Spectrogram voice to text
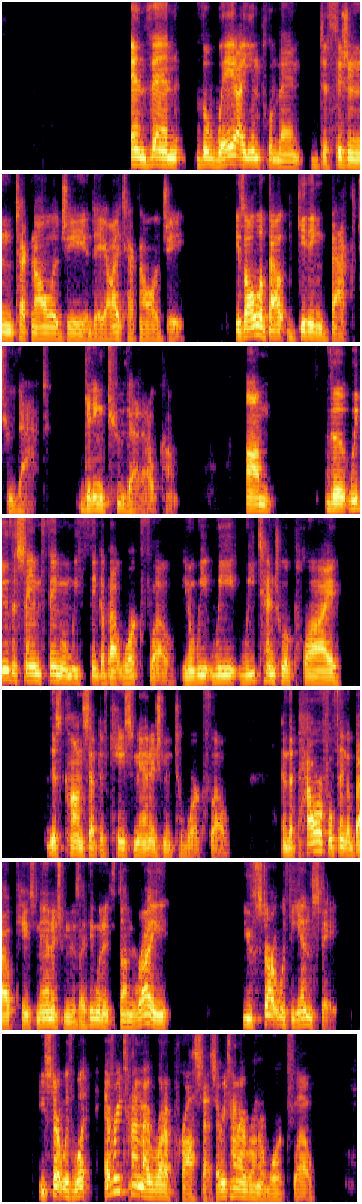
And then the way I implement decision technology and AI technology is all about getting back to that, getting to that outcome. Um, the we do the same thing when we think about workflow. You know, we we we tend to apply this concept of case management to workflow. And the powerful thing about case management is I think when it's done right, you start with the end state you start with what every time I run a process, every time I run a workflow,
